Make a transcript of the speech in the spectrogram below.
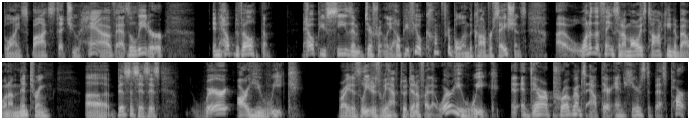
blind spots that you have as a leader and help develop them. Help you see them differently, help you feel comfortable in the conversations. Uh, one of the things that I'm always talking about when I'm mentoring uh, businesses is where are you weak? Right? As leaders, we have to identify that. Where are you weak? and, and there are programs out there. And here's the best part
